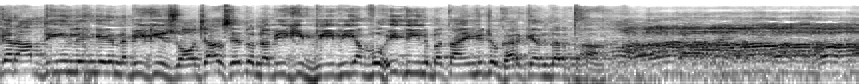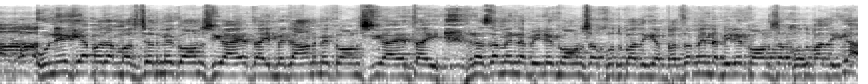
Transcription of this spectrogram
اگر آپ دین لیں گے نبی کی زوجہ سے تو نبی کی بیویاں وہی دین بتائیں گے جو گھر کے اندر تھا۔ انہیں کیا پتا مسجد میں کون سی آیت آئی، میدان میں کون سی آیت آئی، رضم نبی نے کون سا خطبہ دیا بزم نبی نے کون سا خطبہ دیا۔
